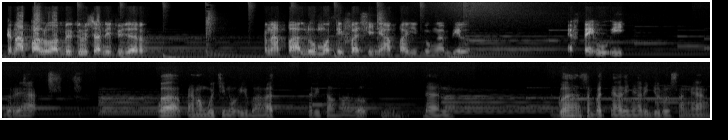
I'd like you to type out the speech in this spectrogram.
kenapa lu ambil jurusan itu jar? Kenapa lu motivasinya apa gitu ngambil FTUI sebenarnya gua memang bucin UI banget dari tahun lalu. Dan gua sempat nyari-nyari jurusan yang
